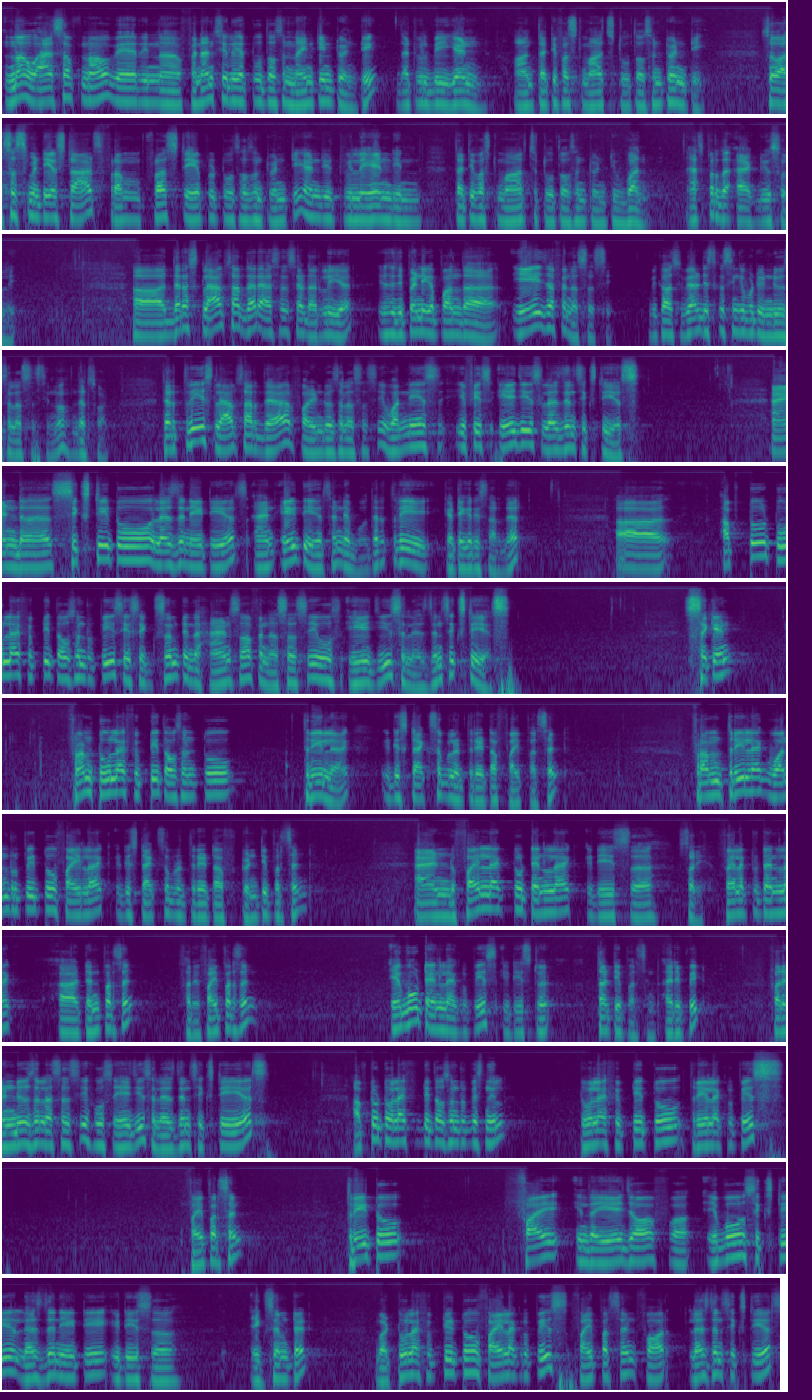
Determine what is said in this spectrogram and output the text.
now as of now we are in uh, financial year 2019-20 that will be end on 31st March 2020. So assessment year starts from 1st April 2020 and it will end in 31st March 2021 as per the act usually. Uh, there are slabs are there as I said earlier it is depending upon the age of an assessee because we are discussing about individual assessee no that's what. There are three slabs are there for individual assessee one is if his age is less than 60 years and uh, 60 to less than 80 years and 80 years and above there are three categories are there. Uh, up to 2 lakh 50,000 rupees is exempt in the hands of an assessee whose age is less than 60 years. Second, from 2 lakh 50,000 to 3 lakh, it is taxable at the rate of 5 percent. From 3 lakh 1 rupee to 5 lakh, it is taxable at the rate of 20 percent. And 5 lakh to 10 lakh, it is, uh, sorry, 5 lakh to 10 lakh, uh, 10 percent, sorry, 5 percent. Above 10 lakh rupees, it is 30 percent. I repeat, for individual assessee whose age is less than 60 years, up to 2 lakh 50,000 rupees nil, 2 lakh 50 to 3 lakh rupees 5 percent. 3 to 5 in the age of uh, above 60 less than 80 it is uh, exempted. But 2 lakh 50 to 5 lakh rupees 5 percent for less than 60 years.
